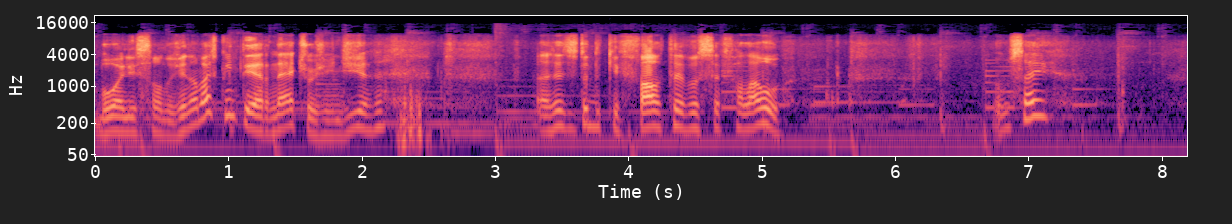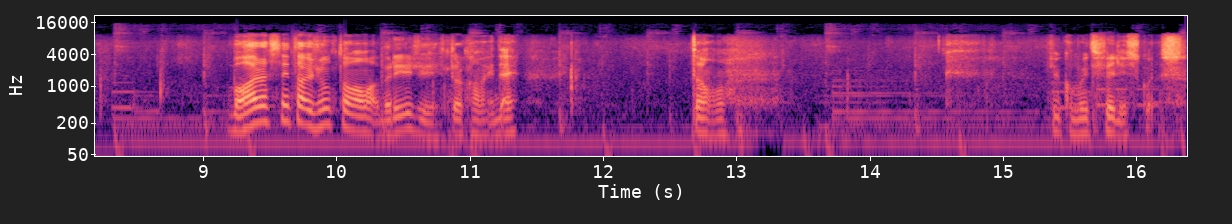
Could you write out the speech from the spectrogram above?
boa lição do dia. Ainda mais com internet hoje em dia, né? Às vezes tudo que falta é você falar, ô, vamos sair. Bora sentar junto, tomar uma breja e trocar uma ideia. Então, fico muito feliz com isso.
